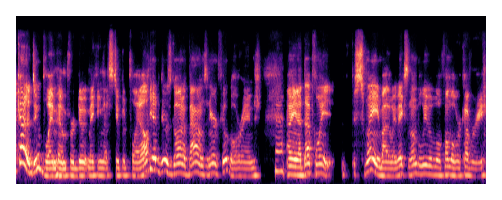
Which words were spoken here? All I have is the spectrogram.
kind of do blame him for doing making that stupid play. All he had to do was go out of bounds and you're in field goal range. Yeah. I mean, at that point, Swain, by the way, makes an unbelievable fumble recovery,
